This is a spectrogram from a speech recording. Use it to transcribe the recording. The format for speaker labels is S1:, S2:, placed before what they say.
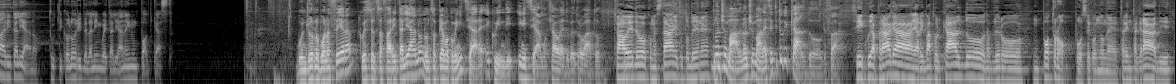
S1: Safari Italiano, tutti i colori della lingua italiana in un podcast.
S2: Buongiorno, buonasera, questo è il Safari Italiano, non sappiamo come iniziare e quindi iniziamo. Ciao Edo, ben trovato.
S3: Ciao Edo, come stai? Tutto bene?
S2: Non c'è male, non c'è male. Hai sentito che caldo che fa?
S3: Sì, qui a Praga è arrivato il caldo, davvero un po' troppo secondo me, 30 gradi.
